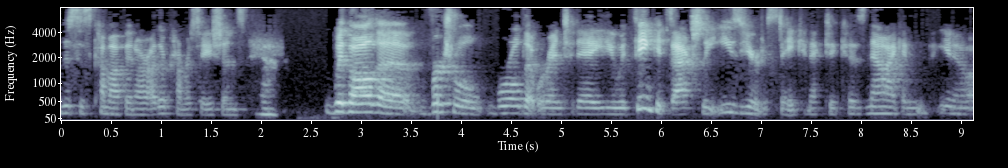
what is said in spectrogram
this has come up in our other conversations. Yeah. With all the virtual world that we're in today, you would think it's actually easier to stay connected because now I can, you know,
